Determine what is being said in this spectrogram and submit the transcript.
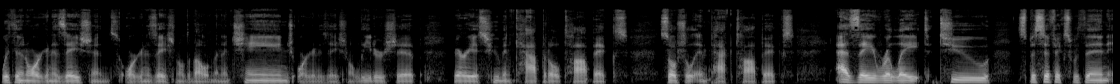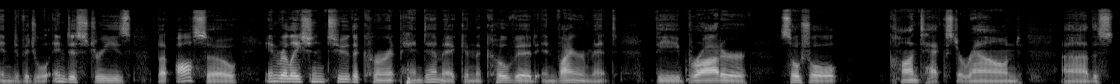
within organizations, organizational development and change, organizational leadership, various human capital topics, social impact topics, as they relate to specifics within individual industries, but also in relation to the current pandemic and the COVID environment, the broader social context around uh, the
